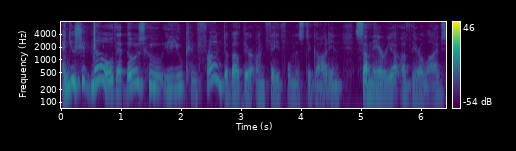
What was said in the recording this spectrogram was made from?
And you should know that those who you confront about their unfaithfulness to God in some area of their lives,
